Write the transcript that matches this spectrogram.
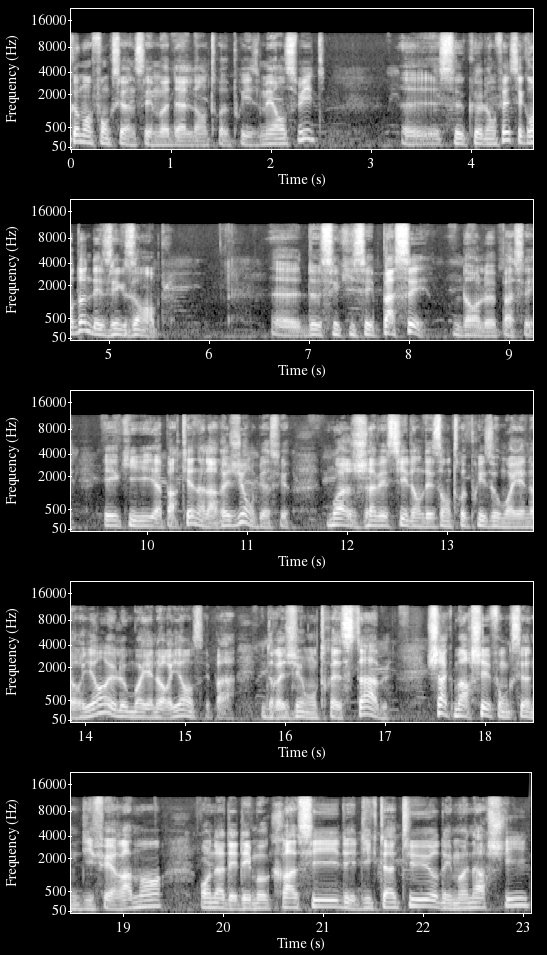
comment fonctionnent ces modèles d'entreprise. Mais ensuite, euh, ce que l'on fait, c'est qu'on donne des exemples euh, de ce qui s'est passé dans le passé et qui appartiennent à la région, bien sûr. Moi, j'investis dans des entreprises au Moyen-Orient et le Moyen-Orient, c'est pas une région très stable. Chaque marché fonctionne différemment. On a des démocraties, des dictatures, des monarchies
